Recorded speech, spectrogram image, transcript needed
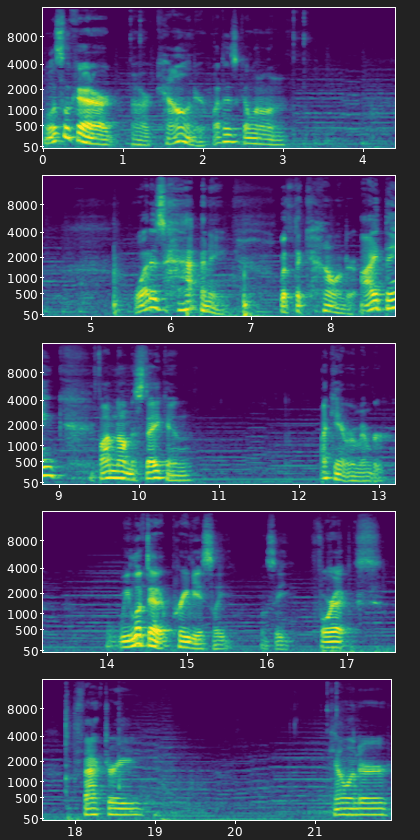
Well, let's look at our our calendar. What is going on? What is happening with the calendar? I think, if I'm not mistaken, I can't remember we looked at it previously. Let's see. Forex factory calendar.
